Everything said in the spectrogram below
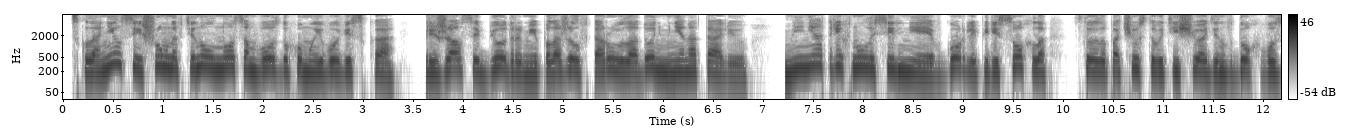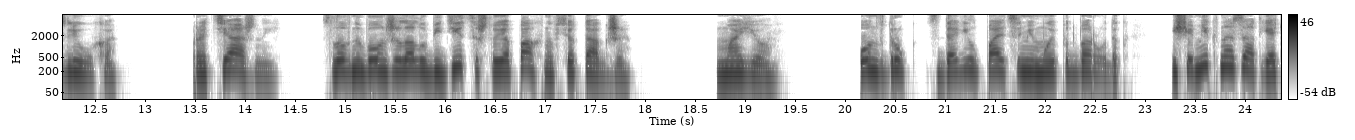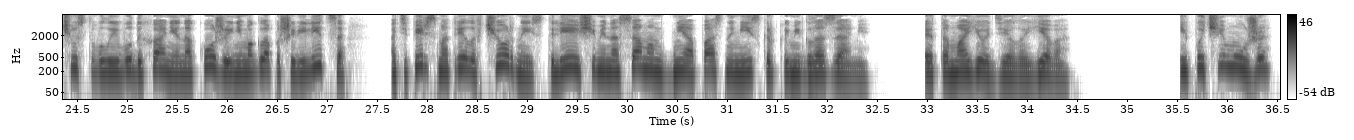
Склонился и шумно втянул носом воздух у моего виска — прижался бедрами и положил вторую ладонь мне на талию. Меня тряхнуло сильнее, в горле пересохло, стоило почувствовать еще один вдох возле уха. Протяжный, словно бы он желал убедиться, что я пахну все так же. Мое. Он вдруг сдавил пальцами мой подбородок. Еще миг назад я чувствовала его дыхание на коже и не могла пошевелиться, а теперь смотрела в черные, с тлеющими на самом дне опасными искорками глазами. Это мое дело, Ева. И почему же?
